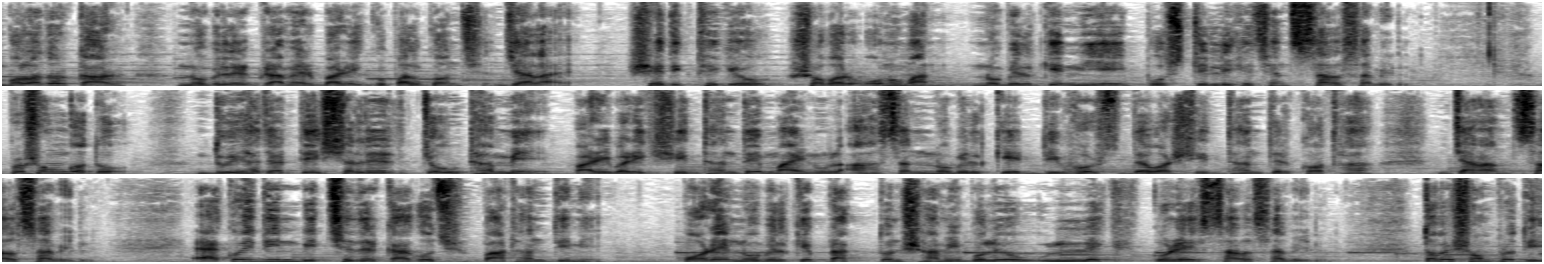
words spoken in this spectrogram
বলা দরকার, নোবেলের গ্রামের বাড়ি গোপালগঞ্জ জেলায়। সেদিক থেকেও সবার অনুমান নোবেলকে নিয়েই পোস্টটি লিখেছেন সালসাবিল। প্রসঙ্গত দুই হাজার তেইশ সালের চৌঠা মে পারিবারিক সিদ্ধান্তে মাইনুল আহসান নোবেলকে ডিভোর্স দেওয়ার সিদ্ধান্তের কথা জানান সালসাবিল। একই দিন বিচ্ছেদের কাগজ পাঠান তিনি। পরে নোবেলকে প্রাক্তন স্বামী বলেও উল্লেখ করে সালসাবিল। তবে সম্প্রতি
